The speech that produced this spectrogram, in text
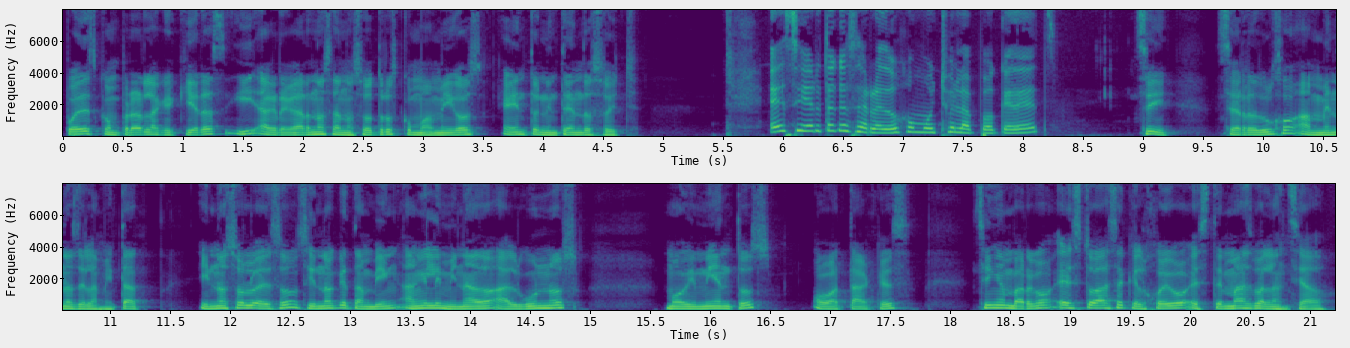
puedes comprar la que quieras y agregarnos a nosotros como amigos en tu Nintendo Switch. ¿Es cierto que se redujo mucho la Pokédex? Sí, se redujo a menos de la mitad. Y no solo eso, sino que también han eliminado algunos movimientos o ataques. Sin embargo, esto hace que el juego esté más balanceado.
